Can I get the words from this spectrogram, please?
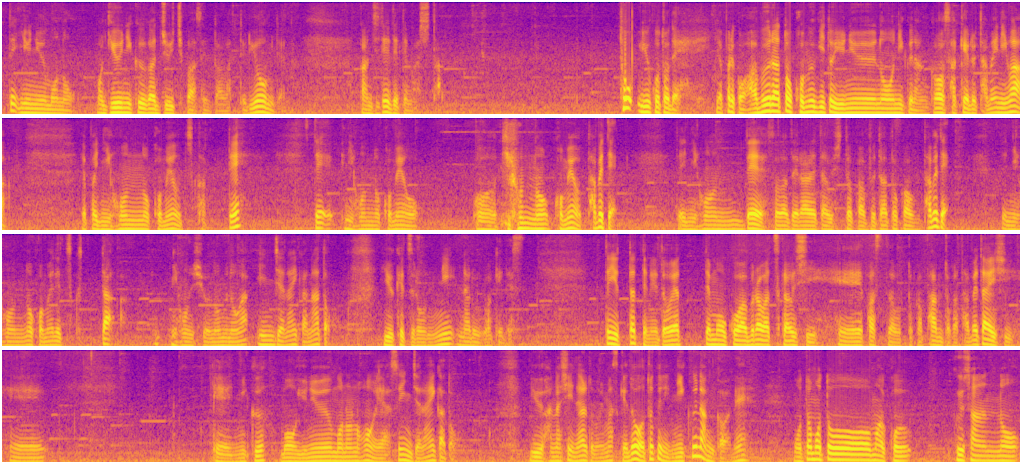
で輸入物。牛肉が11%上がってるよみたいな感じで出てました。ということでやっぱりこう油と小麦と輸入のお肉なんかを避けるためにはやっぱり日本の米を使ってで日本の米を日本の米を食べてで日本で育てられた牛とか豚とかを食べてで日本の米で作った日本酒を飲むのがいいんじゃないかなという結論になるわけです。って言ったってねどうやってもこう油は使うし、えー、パスタとかパンとか食べたいし、えーえー、肉もう輸入物の方が安いんじゃないかという話になると思いますけど特に肉なんかはねもともと国産の、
